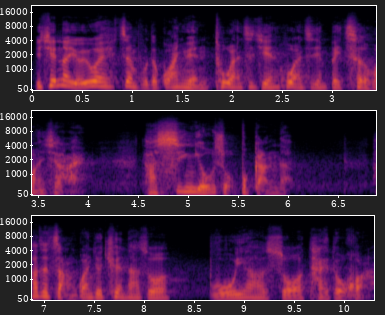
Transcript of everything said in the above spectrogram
以前呢，有一位政府的官员，突然之间，忽然之间被撤换下来，他心有所不甘呢。他的长官就劝他说：“不要说太多话。”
